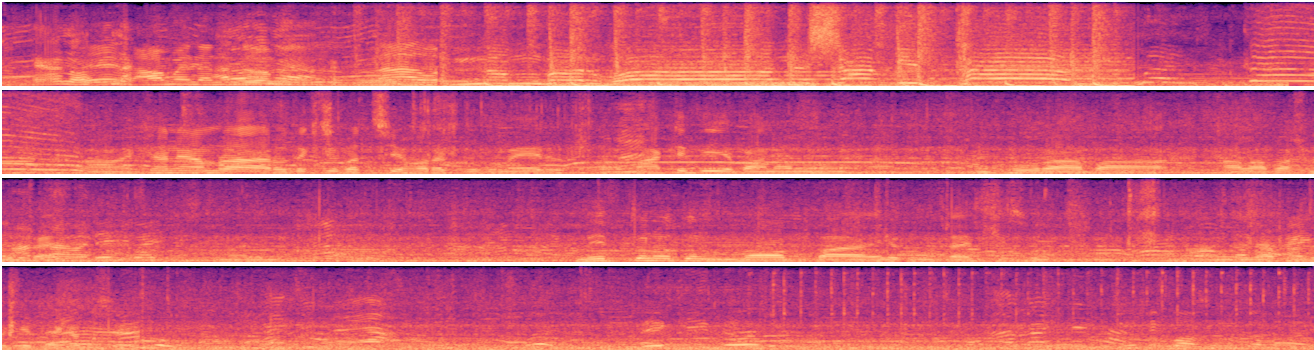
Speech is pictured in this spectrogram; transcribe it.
এখানে আমরা আরও দেখতে পাচ্ছি হরেক রকমের মাটি দিয়ে বানানো ঘোড়া বা থালা বাসন টাইপ মানে নিত্য নতুন মগ বা এরকম টাইপ কিছু। আহ, আমি যদি আপনাদেরকে দেখাতে চাই। দেখি তো। পছন্দ হয়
